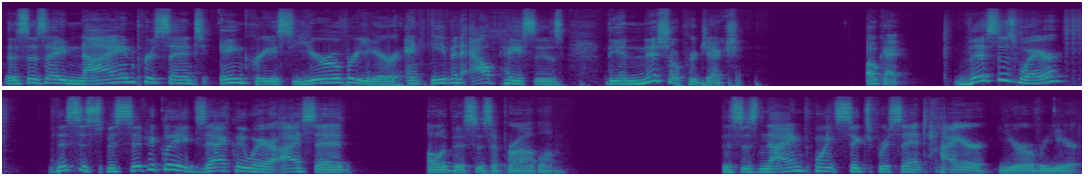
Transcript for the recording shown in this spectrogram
This is a 9% increase year over year and even outpaces the initial projection. Okay this is where this is specifically exactly where i said oh this is a problem. This is 9.6% higher year over year.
